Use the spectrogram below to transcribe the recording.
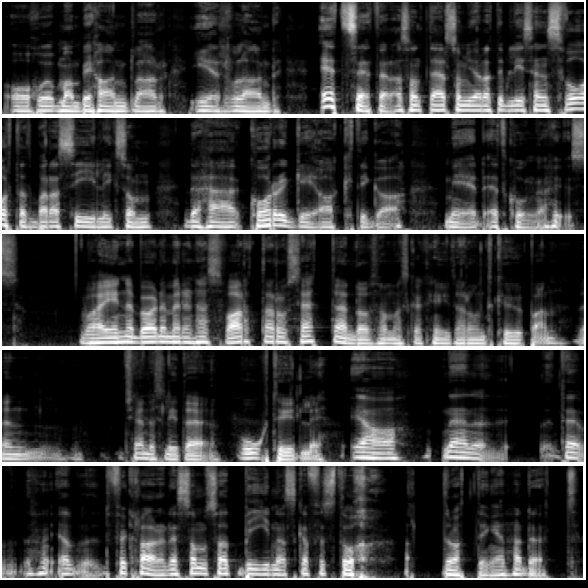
och hur man behandlar Irland etc. Sånt där som gör att det blir sen svårt att bara se liksom det här korgiaktiga med ett kungahus. Vad är innebörden med den här svarta rosetten då som man ska knyta runt kupan? Den kändes lite otydlig. Ja, nej, det, jag förklarar det som så att bina ska förstå att drottningen har dött.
